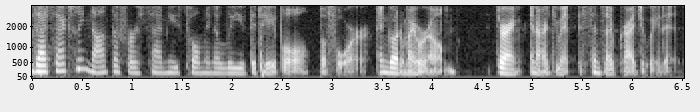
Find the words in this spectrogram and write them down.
that's actually not the first time he's told me to leave the table before and go to my room during an argument since I've graduated.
